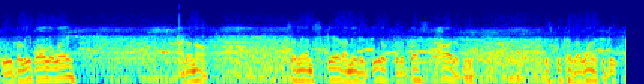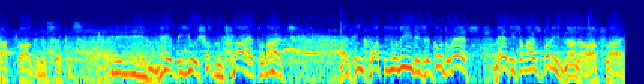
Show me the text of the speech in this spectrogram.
Do we believe all the way? I don't know. Suddenly I'm scared I made a deal for the best part of me. Just because I wanted to be top dog in the circus. Eh, maybe you shouldn't fly tonight. I think what you need is a good rest. Maybe some aspirin. No, no, I'll fly.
